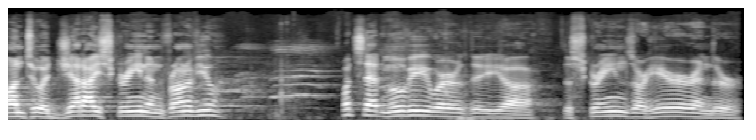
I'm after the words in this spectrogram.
onto a Jedi screen in front of you. What's that movie where the, uh, the screens are here and they're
